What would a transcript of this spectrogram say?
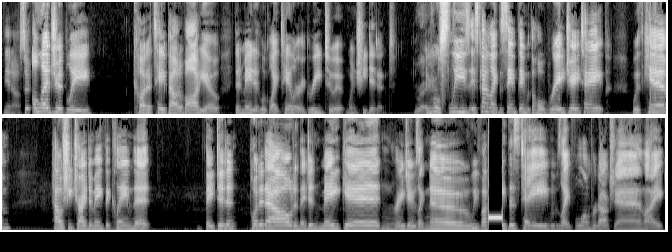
you know so allegedly cut a tape out of audio that made it look like Taylor agreed to it when she didn't Right. Real sleaze. It's kind of like the same thing with the whole Ray J tape with Kim. How she tried to make the claim that they didn't put it out and they didn't make it, and Ray J was like, "No, we fucking made this tape. It was like full on production. Like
